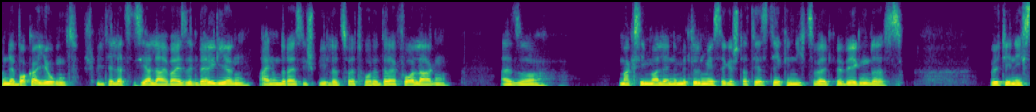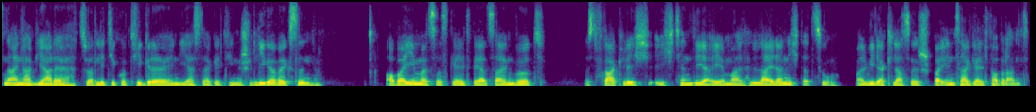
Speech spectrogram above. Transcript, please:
von der Bocker-Jugend, spielte letztes Jahr leihweise in Belgien, 31 Spiele, zwei Tore, drei Vorlagen. Also maximal eine mittelmäßige Statistik, nichts Weltbewegendes. Wird die nächsten eineinhalb Jahre zu Atletico Tigre in die erste argentinische Liga wechseln. Ob er jemals das Geld wert sein wird, ist fraglich. Ich tendiere eher mal leider nicht dazu. Mal wieder klassisch bei Inter Geld verbrannt.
